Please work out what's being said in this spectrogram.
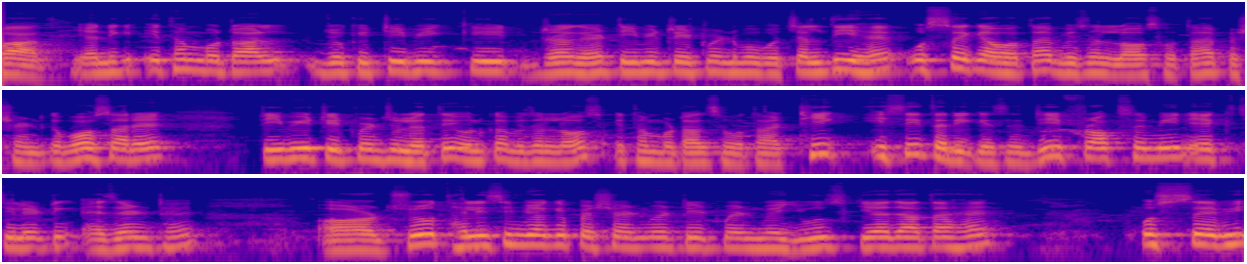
बाद यानी कि इथम बोटाल जो कि टीबी की ड्रग है टीबी ट्रीटमेंट में वो चलती है उससे क्या होता है विजन लॉस होता है पेशेंट के बहुत सारे टीबी ट्रीटमेंट जो लेते हैं उनका विजन लॉस इथम बोटाल से होता है ठीक इसी तरीके से डी एक चिलेटिंग एजेंट है और जो थैलीसीमिया के पेशेंट में ट्रीटमेंट में यूज़ किया जाता है उससे भी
